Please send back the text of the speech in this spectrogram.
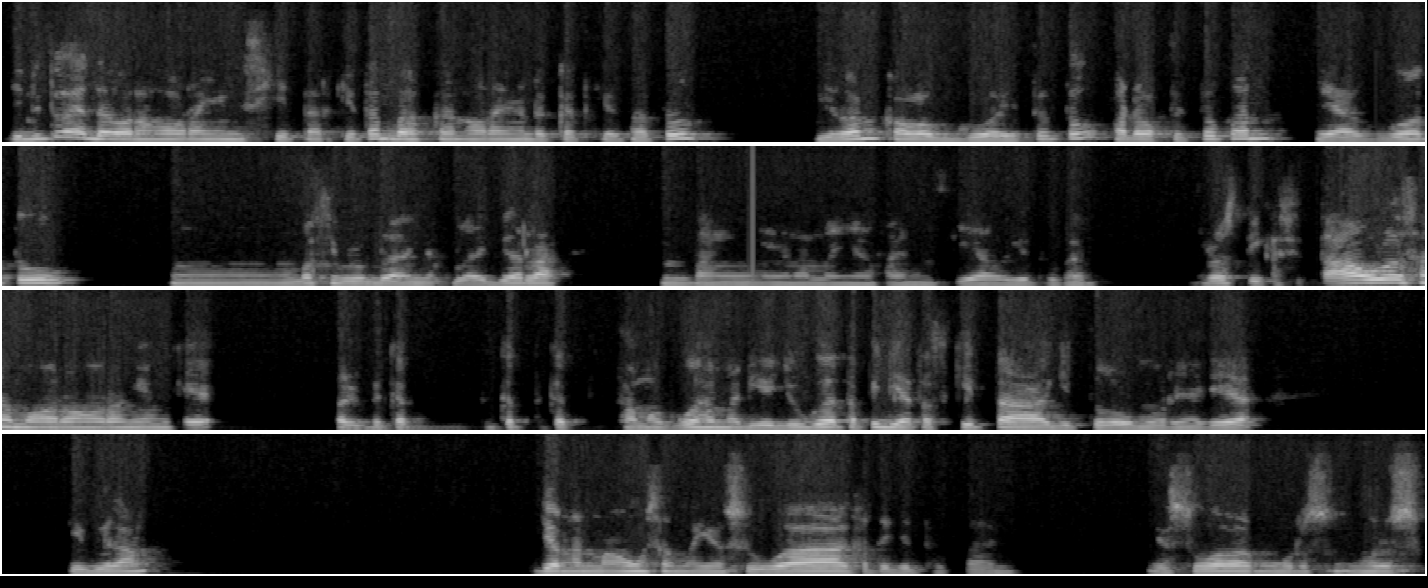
jadi tuh ada orang-orang yang di sekitar kita bahkan orang yang dekat kita tuh bilang kalau gue itu tuh pada waktu itu kan ya gue tuh hmm, masih belum banyak belajar lah tentang yang namanya finansial gitu kan. Terus dikasih tahu lah sama orang-orang yang kayak dekat dekat sama gue sama dia juga tapi di atas kita gitu loh umurnya. Kayak dia bilang jangan mau sama Yosua kata gitu kan. Yosua ngurus ngurus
